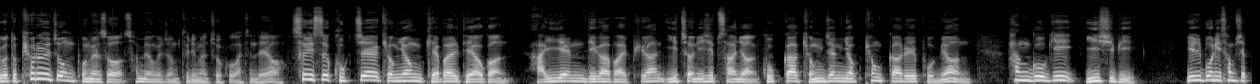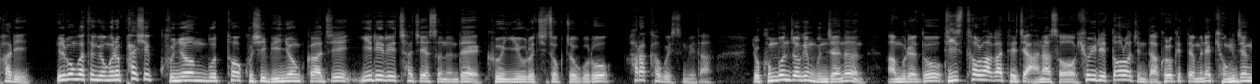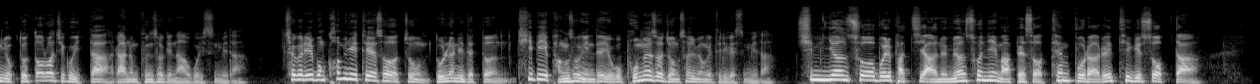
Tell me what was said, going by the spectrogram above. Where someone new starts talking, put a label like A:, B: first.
A: 이것도 표를 좀 보면서 설명을 좀 드리면 좋을 것 같은데요. 스위스 국제경영개발대학원 IMD가 발표한 2024년 국가 경쟁력 평가를 보면 한국이 22, 일본이 38위, 일본 같은 경우는 89년부터 92년까지 1위를 차지했었는데 그 이후로 지속적으로 하락하고 있습니다. 요 근본적인 문제는 아무래도 디지털화가 되지 않아서 효율이 떨어진다. 그렇기 때문에 경쟁력도 떨어지고 있다라는 분석이 나오고 있습니다. 최근 일본 커뮤니티에서 좀 논란이 됐던 TV 방송인데 요거 보면서 좀 설명을 드리겠습니다. 10년 수업을 받지 않으면 손님 앞에서 템푸라를 튀길 수 없다.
